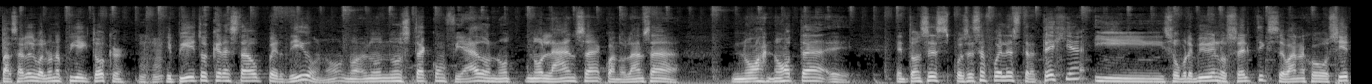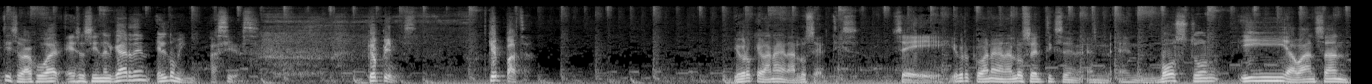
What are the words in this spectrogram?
pasarle el balón a PJ Tucker. Y PJ Tucker ha estado perdido, ¿no? No, no, no está confiado, no, no lanza. Cuando lanza, no anota. Eh, entonces, pues esa fue la estrategia y sobreviven los Celtics, se van al juego 7 y se va a jugar, eso sí, en el Garden el domingo. Así es. ¿Qué opinas? ¿Qué pasa? Yo creo que van a ganar los Celtics. Sí, yo creo que van a ganar los Celtics en, Boston y avanzan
